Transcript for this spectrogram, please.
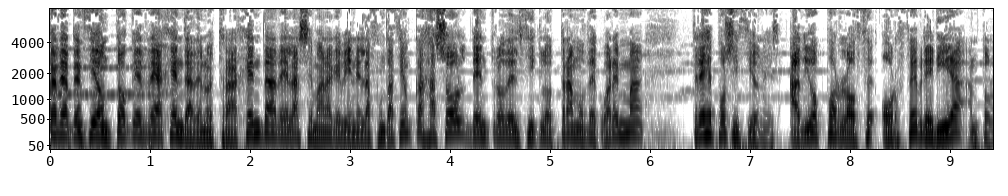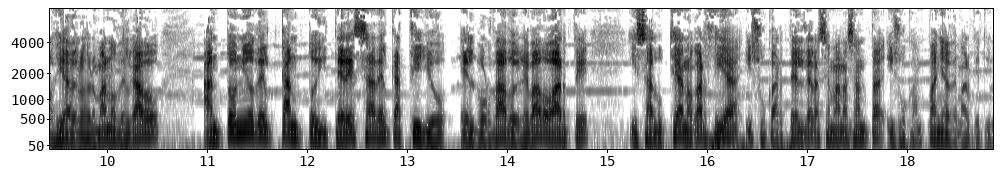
Toques de atención, toques de agenda de nuestra agenda de la semana que viene. La Fundación Cajasol, dentro del ciclo Tramos de Cuaresma, tres exposiciones. Adiós por la orfebrería, antología de los hermanos Delgado, Antonio del Canto y Teresa del Castillo, El Bordado Elevado Arte, y Salustiano García y su cartel de la Semana Santa y su campaña de marketing.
